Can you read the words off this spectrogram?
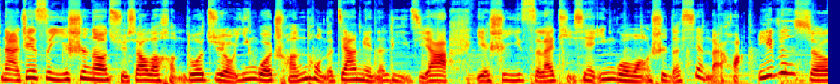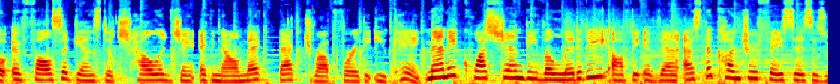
那这次仪式呢，取消了很多具有英国传统的加冕的礼节啊，也是以此来体现英国王室的现代化。Even so it falls against a challenging economic backdrop for the UK. Many question the validity of the event as the country faces its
